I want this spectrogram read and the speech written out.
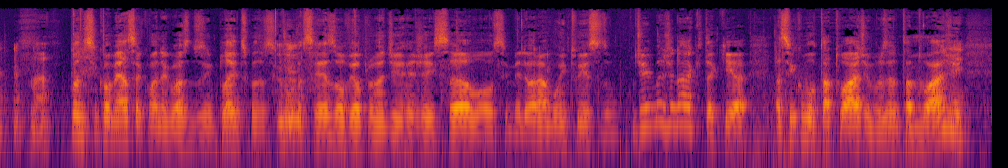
né? Quando se começa com com o negócio dos implantes, quando se, uhum. se resolver o problema de rejeição ou se melhorar muito isso, de imaginar que daqui a. Assim como tatuagem, por exemplo, tatuagem. Uhum.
